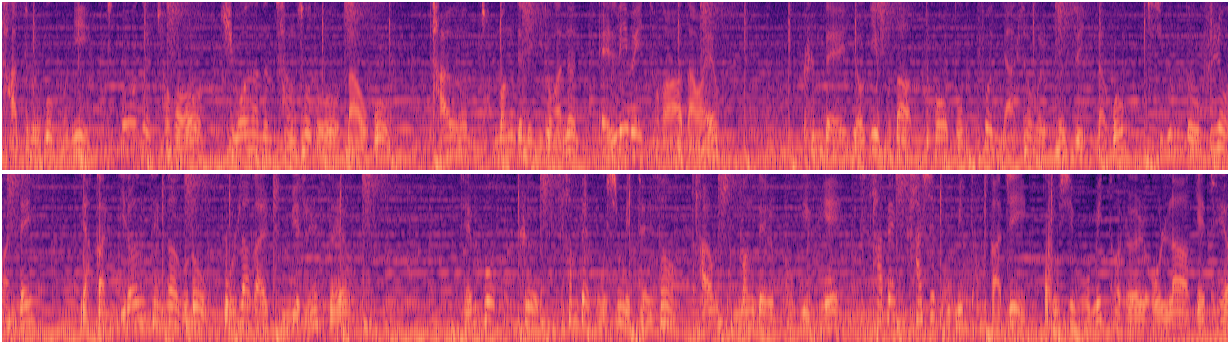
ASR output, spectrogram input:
다 돌고 보니 소원을 적어 기원하는 장소도 나오고 다음 전망대를 이동하는 엘리베이터가 나와요. 근데 여기보다 더 높은 야경을 볼 수 있다고? 지금도 훌륭한데? 약간 이런 생각으로 올라갈 준비를 했어요. 덴보 데크 350m에서 다음 전망대를 보기 위해 445m까지 95m를 올라가게 돼요.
